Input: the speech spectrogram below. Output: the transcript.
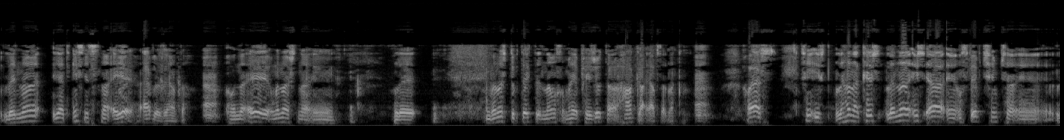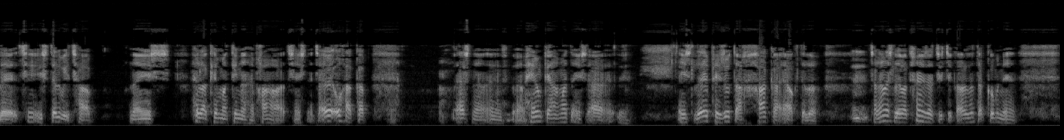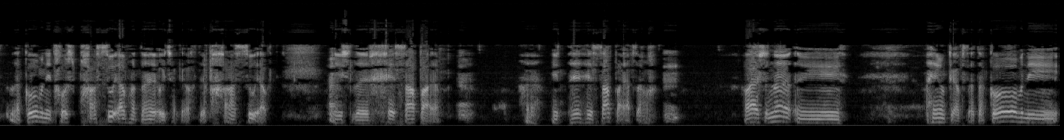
لأن جات إنسان سنا إيه قبل زي أنت هنا إيه ومناشنا إيه ل ومناش تكتكت النوخم هي بيجوتا هاكا يفتنك خلاص شيء إيش لهنا كش لنا إيش آ أسباب شيمتا ل شيء إستلوي تاب نايش هلا كم كنا هبها شيء نتا إيه أوها كاب that's not hem kamat is is le pezuta haka yaktelo ძალიან შეიძლება ხენზა ციტი კარგად აკომნე აკომნე თხოს ფხასუ ამჰატა ოიცაკი ახტე ფხასუ ახტ ის ლე ხესაპა ეს ხესაპა ახტა ჰააშნა э handcuffs attackobni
